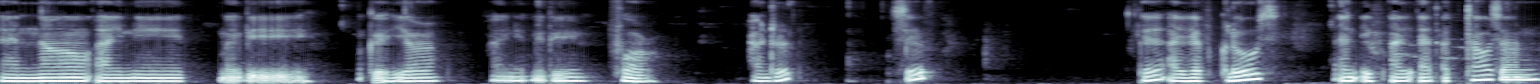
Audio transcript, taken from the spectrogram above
And now I need maybe okay here I need maybe 400 save. Okay I have close. And if I add a thousand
